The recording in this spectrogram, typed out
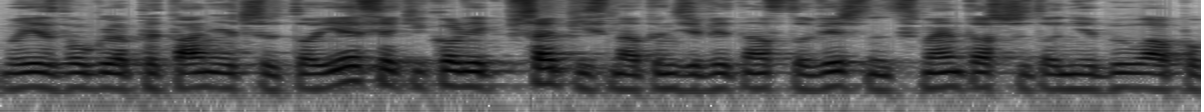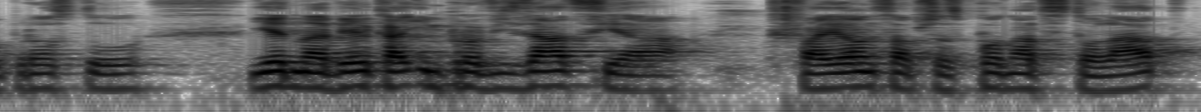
bo jest w ogóle pytanie, czy to jest jakikolwiek przepis na ten XIX-wieczny cmentarz, czy to nie była po prostu jedna wielka improwizacja trwająca przez ponad 100 lat E,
